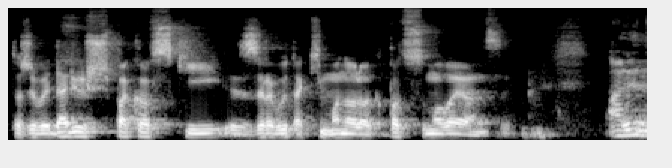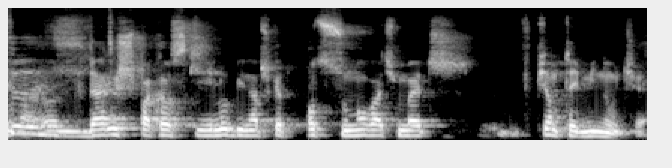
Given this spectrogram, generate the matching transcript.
to żeby Dariusz Szpakowski zrobił taki monolog podsumowujący. Ale to... Dariusz Szpakowski lubi na przykład podsumować mecz w piątej minucie.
